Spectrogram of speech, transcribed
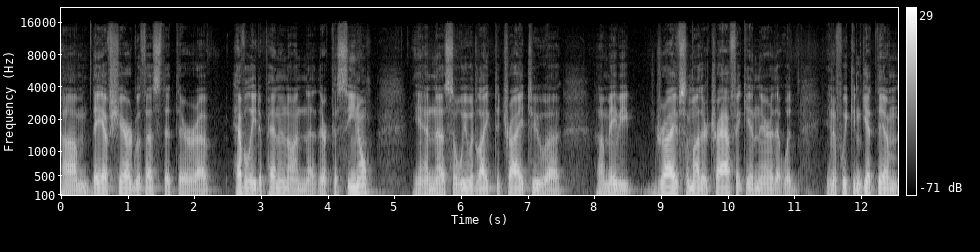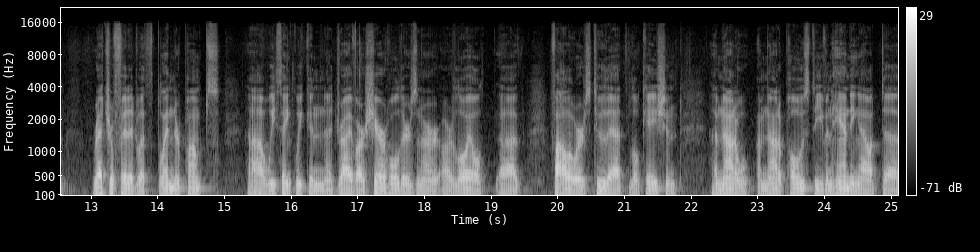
Um, they have shared with us that they're uh, heavily dependent on uh, their casino, and so we would like to try to maybe drive some other traffic in there that would, and if we can get them retrofitted with blender pumps uh, we think we can uh, drive our shareholders and our, our loyal uh, followers to that location. I'm not, a, I'm not opposed to even handing out uh,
